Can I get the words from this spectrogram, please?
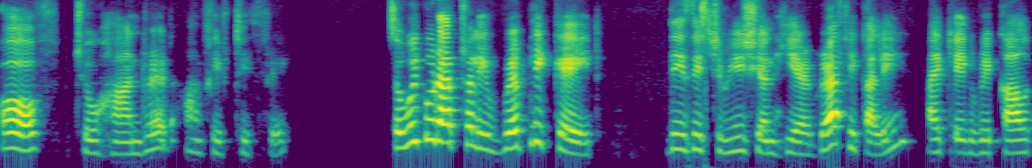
of 253. So we could actually replicate this distribution here graphically. I click recalc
